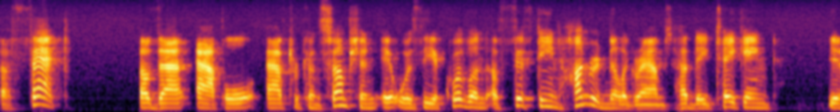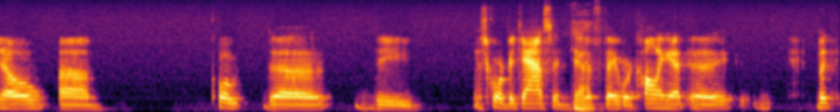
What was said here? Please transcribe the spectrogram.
effect of that apple after consumption, it was the equivalent of 1,500 milligrams had they taken, you know, um, quote, the, the ascorbic acid, yeah. if they were calling it. Uh, but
